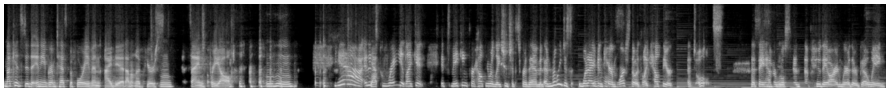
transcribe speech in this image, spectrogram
My kids did the Enneagram test before even I did. I don't know if yours mm-hmm. same for y'all. mm-hmm yeah and it's yep. great like it it's making for healthy relationships for them and, and really just what i even yes. care more so is like healthier adults that they have mm-hmm. a real mm-hmm. sense of who they are and where they're going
